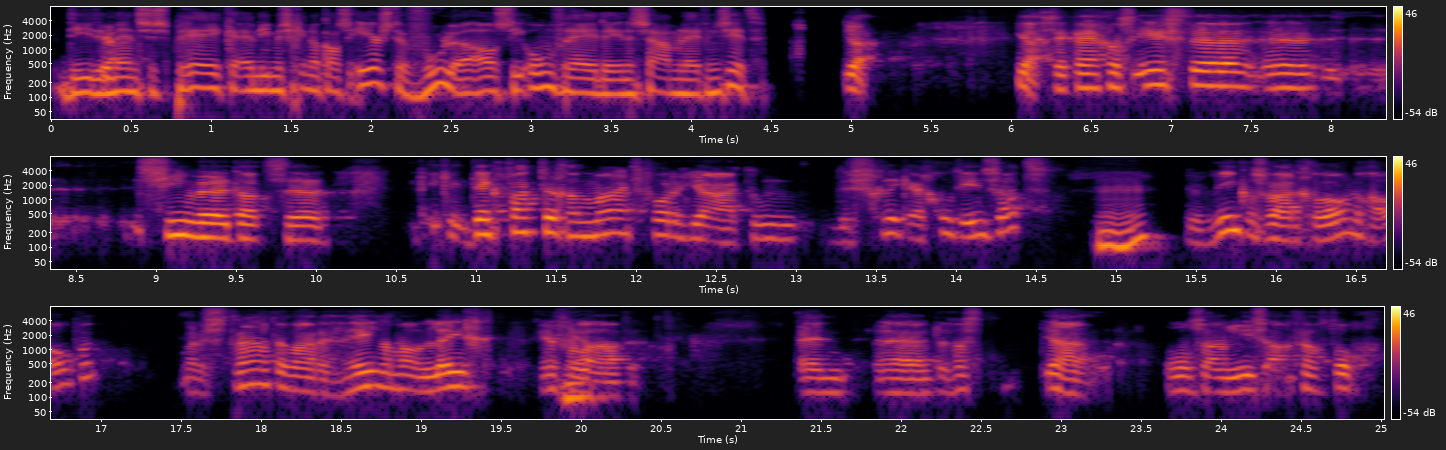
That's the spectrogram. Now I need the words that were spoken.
die de ja. mensen spreken en die misschien ook als eerste voelen als die onvrede in de samenleving zit. Ja, ja ze krijgen als eerste, uh, zien we dat, uh, ik, denk vaak terug aan maart vorig jaar, toen de schrik er goed in zat. Mm -hmm. De winkels waren gewoon nog open, maar de straten waren helemaal leeg en verlaten. Ja. En uh, dat was ja, onze analyse achteraf toch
